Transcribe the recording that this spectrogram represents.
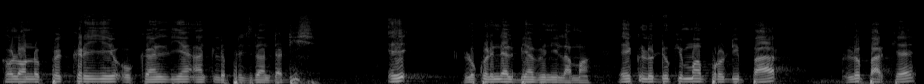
que l'on ne peut créer aucun lien entre le président Dadis et le colonel Bienvenu Lama et que le document produit par le parquet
